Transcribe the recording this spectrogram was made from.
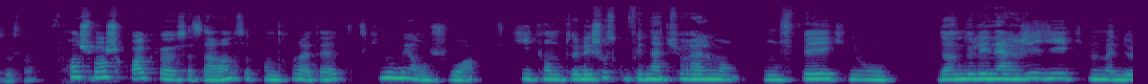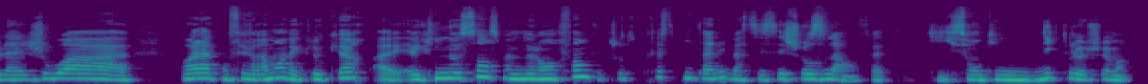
c'est ça? Franchement, je crois que ça sert à rien de se prendre trop la tête. Ce qui nous met en joie, ce qui, quand les choses qu'on fait naturellement, qu'on fait, qui nous donne de l'énergie, qui nous mettent de la joie, voilà, qu'on fait vraiment avec le cœur, avec l'innocence même de l'enfant, quelque chose de très spontané, ben c'est ces choses-là, en fait, qui, sont, qui nous dictent le chemin.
